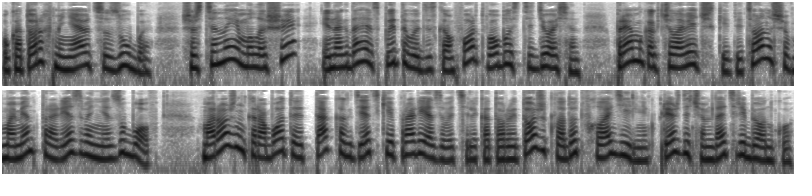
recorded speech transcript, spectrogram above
у которых меняются зубы. Шерстяные малыши иногда испытывают дискомфорт в области десен, прямо как человеческие детеныши в момент прорезывания зубов. Мороженка работает так, как детские прорезыватели, которые тоже кладут в холодильник, прежде чем дать ребенку.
